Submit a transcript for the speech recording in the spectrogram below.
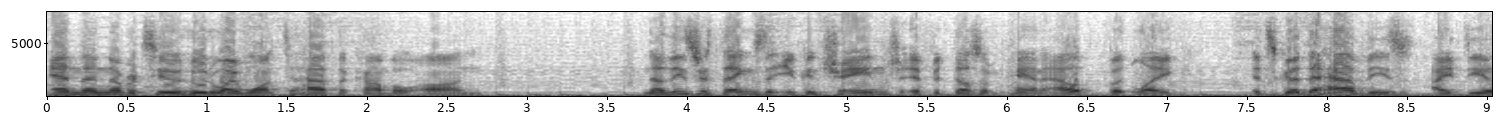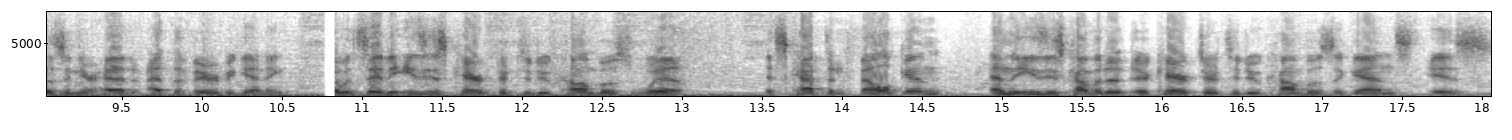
and then number two, who do I want to have the combo on. Now these are things that you can change if it doesn't pan out, but like it's good to have these ideas in your head at the very beginning. I would say the easiest character to do combos with is Captain Falcon, and the easiest combo to, uh, character to do combos against is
